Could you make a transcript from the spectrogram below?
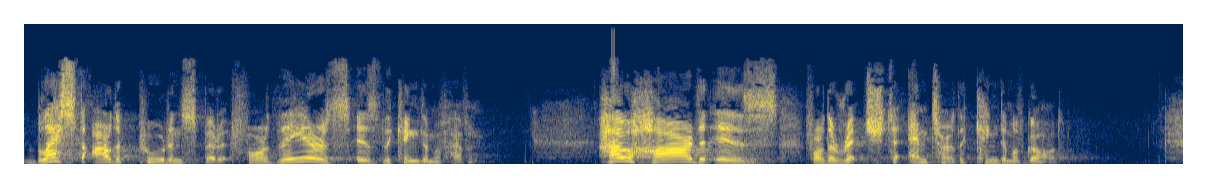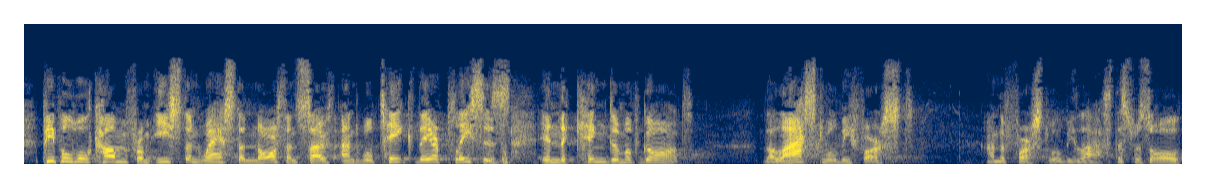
Blessed are the poor in spirit, for theirs is the kingdom of heaven. How hard it is for the rich to enter the kingdom of God. People will come from east and west and north and south and will take their places in the kingdom of God. The last will be first and the first will be last. This was all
